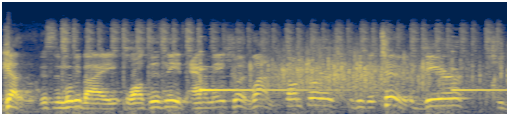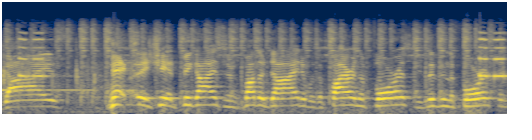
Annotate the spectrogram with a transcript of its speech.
Go. This is a movie by Walt Disney. It's animation. Good, one. Thumper. He's a Two. deer. She dies. Next. Uh, She had big eyes. His mother died. It was a fire in the forest. He lived in the forest. And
